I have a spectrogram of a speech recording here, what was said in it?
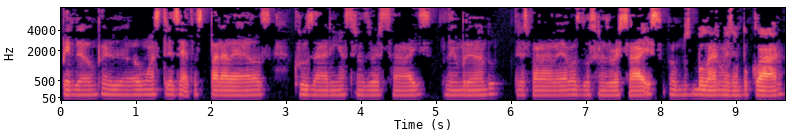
perdão, perdão, as três retas paralelas cruzarem as transversais, lembrando três paralelas, duas transversais. Vamos bolar um exemplo claro.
